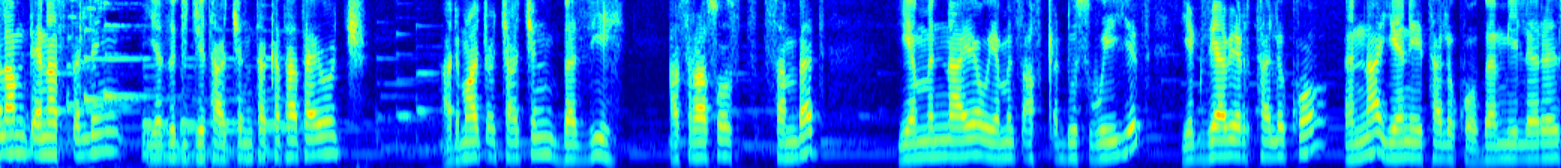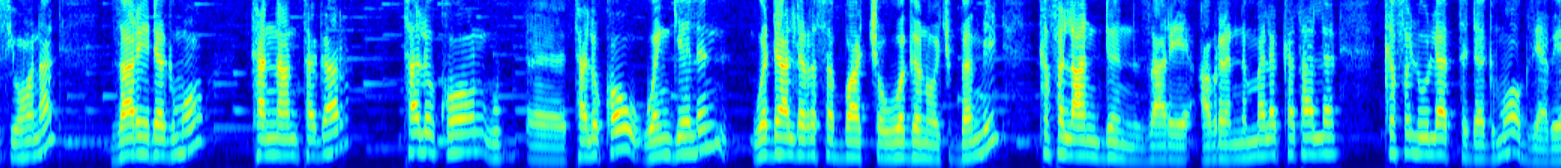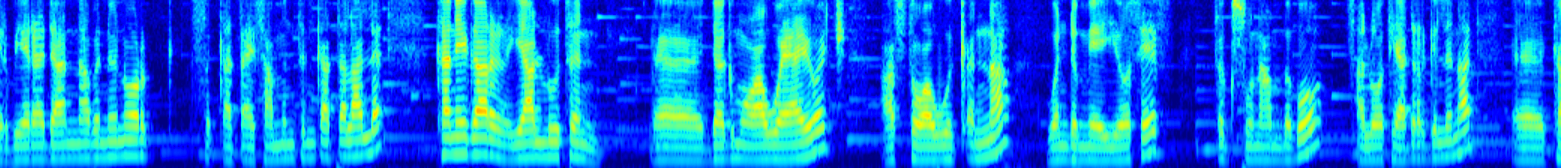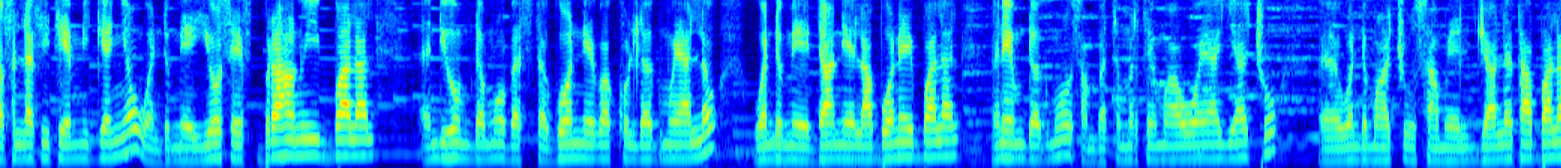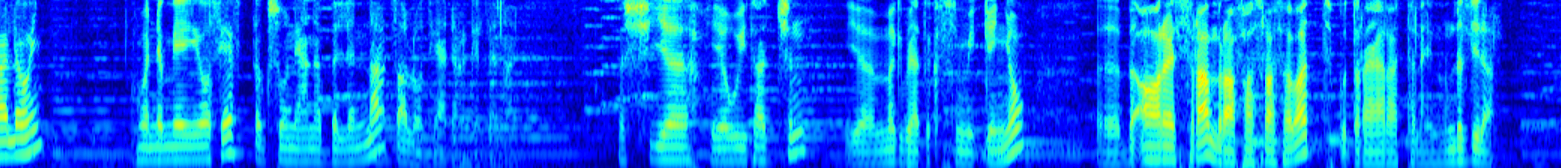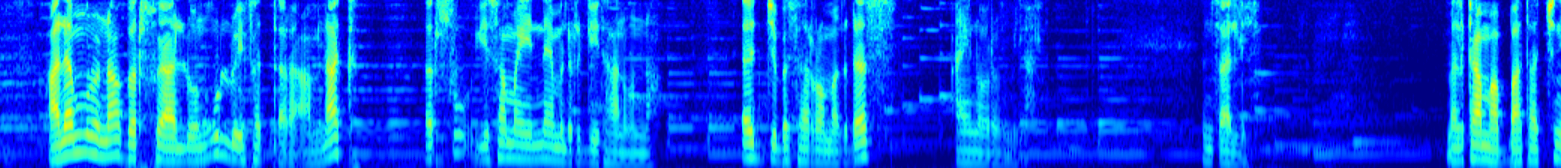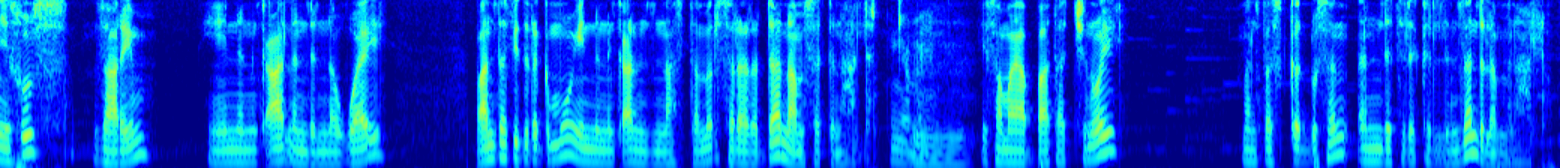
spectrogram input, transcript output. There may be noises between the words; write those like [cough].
ሰላም ጤና ስጥልኝ። የዝግጅታችን ተከታታዮች አድማጮቻችን፣ በዚህ 13 ሰንበት የምናየው የመጽሐፍ ቅዱስ ውይይት የእግዚአብሔር ተልኮ እና የእኔ ተልኮ በሚል ርዕስ ይሆናል። ዛሬ ደግሞ ከእናንተ ጋር ተልኮው ወንጌልን ወዳልደረሰባቸው ወገኖች በሚል ክፍል አንድን ዛሬ አብረን እንመለከታለን። ክፍል ሁለት ደግሞ እግዚአብሔር ቢረዳና ብንኖር ቀጣይ ሳምንት እንቀጥላለን። ከእኔ ጋር ያሉትን ደግሞ አወያዮች አስተዋውቅና ወንድሜ ዮሴፍ ጥቅሱን አንብቦ ጸሎት ያደርግልናል። ከፊት ለፊት የሚገኘው ወንድሜ ዮሴፍ ብርሃኑ ይባላል። እንዲሁም ደግሞ በስተ ጎኔ በኩል ደግሞ ያለው ወንድሜ ዳንኤል አቦነ ይባላል። እኔም ደግሞ ሰንበት ትምህርት የማወያያችሁ ወንድማችሁ ሳሙኤል ጃለት አባላለሁኝ። ወንድሜ ዮሴፍ ጥቅሱን ያነብልንና ጸሎት ያደርግልናል። እሺ የውይይታችን የመግቢያ ጥቅስ የሚገኘው በሐዋርያት ሥራ ምዕራፍ 17 ቁጥር 24 ላይ ነው። እንደዚህ ይላል፣ ዓለሙንና በእርሱ ያለውን ሁሉ የፈጠረ አምላክ እርሱ የሰማይና የምድር ጌታ ነውና እጅ በሠራው መቅደስ አይኖርም ይላል። እንጸልይ። መልካም አባታችን ኢየሱስ ዛሬም ይህንን ቃል እንድንወያይ በአንተ ፊት ደግሞ ይህንን ቃል እንድናስተምር ስለረዳ እናመሰግንሃለን። የሰማይ አባታችን ሆይ መንፈስ ቅዱስን እንድትልክልን ዘንድ እለምንሃለሁ።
